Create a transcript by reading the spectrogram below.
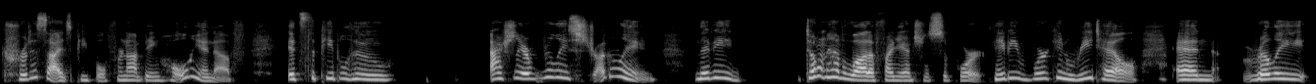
criticize people for not being holy enough, it's the people who actually are really struggling maybe don't have a lot of financial support, maybe work in retail and really,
